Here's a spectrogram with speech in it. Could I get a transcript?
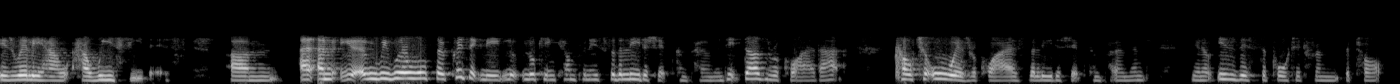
is really how, how we see this. Um, and, and, we will also critically look, look in companies for the leadership component. It does require that. Culture always requires the leadership component. You know, is this supported from the top,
